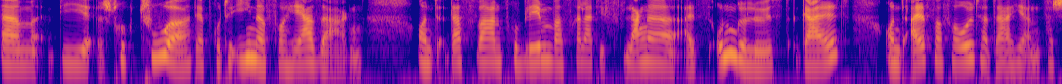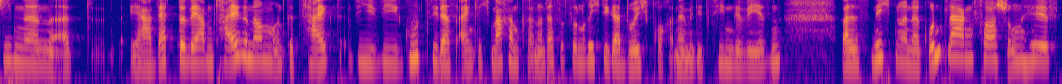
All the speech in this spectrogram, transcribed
ähm, die Struktur der Proteine vorhersagen. Und das war ein Problem, was relativ lange als ungelöst galt. Und AlphaFold hat da hier an verschiedenen äh, ja, Wettbewerben teilgenommen und gezeigt, wie, wie gut sie das eigentlich machen können. Und das ist so ein richtiger Durchbruch in der Medizin gewesen, weil es nicht nur in der Grundlagenforschung hilft,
